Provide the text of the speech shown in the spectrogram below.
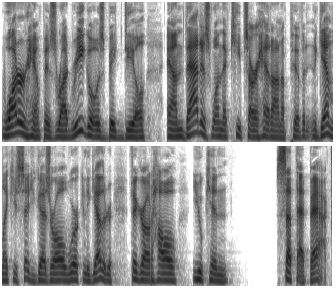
Water hemp is Rodrigo's big deal, and that is one that keeps our head on a pivot. And again, like you said, you guys are all working together to figure out how you can set that back.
